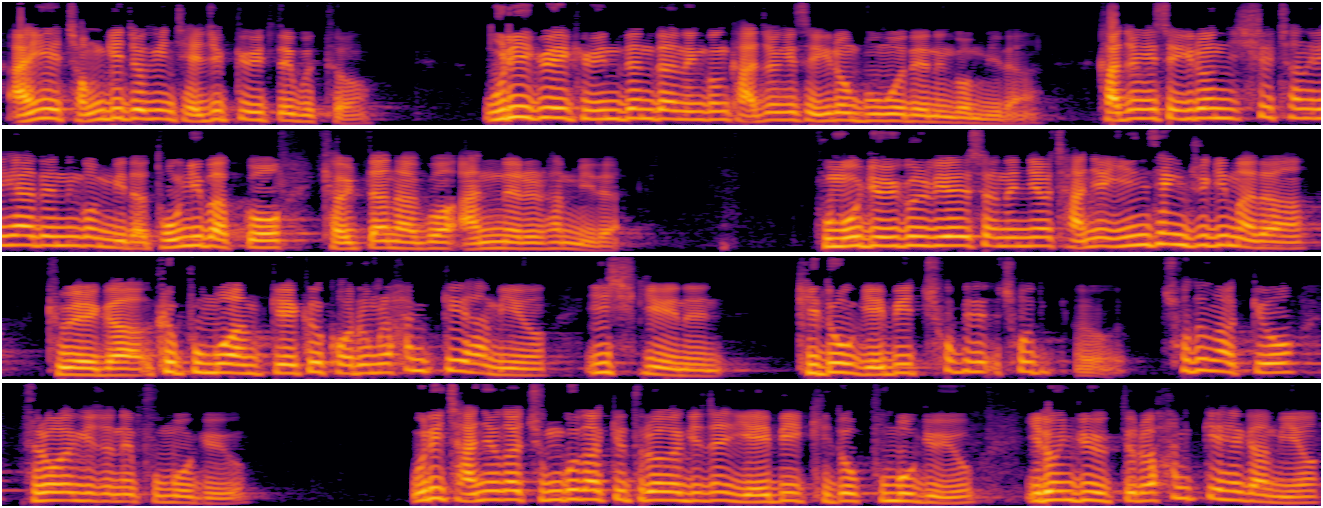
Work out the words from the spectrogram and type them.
아예 정기적인 재직교육 때부터 우리 교회 교인 된다는 건 가정에서 이런 부모 되는 겁니다. 가정에서 이런 실천을 해야 되는 겁니다. 동의받고 결단하고 안내를 합니다. 부모 교육을 위해서는요. 자녀 인생 주기마다 교회가 그 부모와 함께 그 걸음을 함께 하며 이 시기에는 기독 예비 초, 초, 어, 초등학교 들어가기 전에 부모 교육, 우리 자녀가 중고등학교 들어가기 전에 예비 기독 부모 교육 이런 교육들을 함께 해가며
